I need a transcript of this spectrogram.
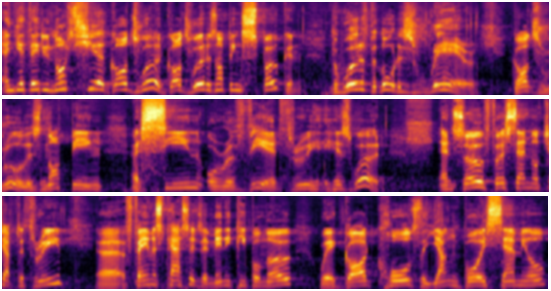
and yet they do not hear God's word. God's word is not being spoken. The word of the Lord is rare. God's rule is not being uh, seen or revered through his word. And so, 1 Samuel chapter 3, uh, a famous passage that many people know, where God calls the young boy Samuel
